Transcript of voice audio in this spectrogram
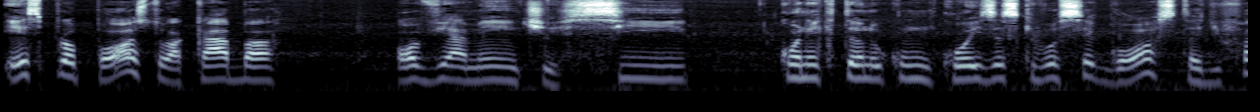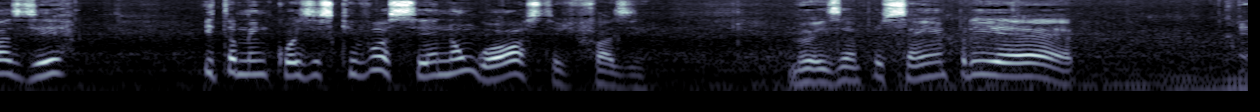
esse propósito acaba, obviamente, se conectando com coisas que você gosta de fazer e também coisas que você não gosta de fazer. Meu exemplo sempre é, é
